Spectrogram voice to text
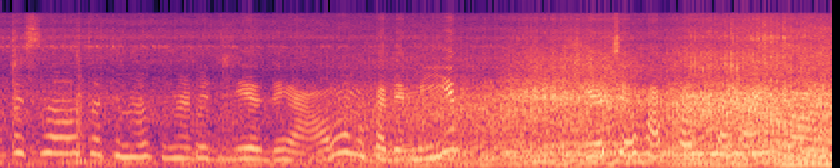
Então pessoal, tô aqui no meu primeiro dia de aula na academia e o tio Raposo já vai embora.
